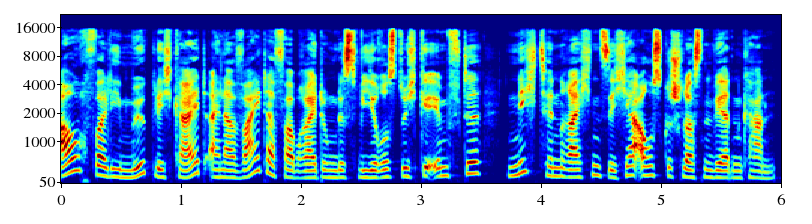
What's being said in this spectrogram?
Auch weil die Möglichkeit einer Weiterverbreitung des Virus durch Geimpfte nicht hinreichend sicher ausgeschlossen werden kann.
